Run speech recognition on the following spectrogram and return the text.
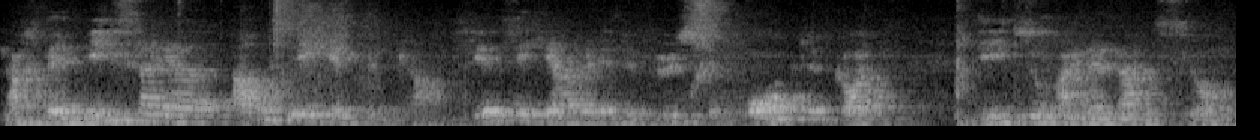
Nachdem Israel aus Ägypten 40 Jahre in der Wüste, formte Gott die zu einer Nation.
